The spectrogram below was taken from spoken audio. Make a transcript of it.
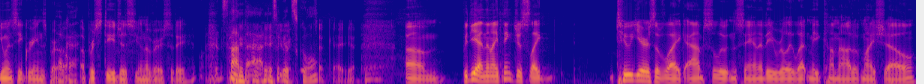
UNC Greensboro, Okay. a prestigious university. It's not bad. It's a good school. It's okay, yeah. Um, but yeah, and then I think just like two years of like absolute insanity really let me come out of my shell,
